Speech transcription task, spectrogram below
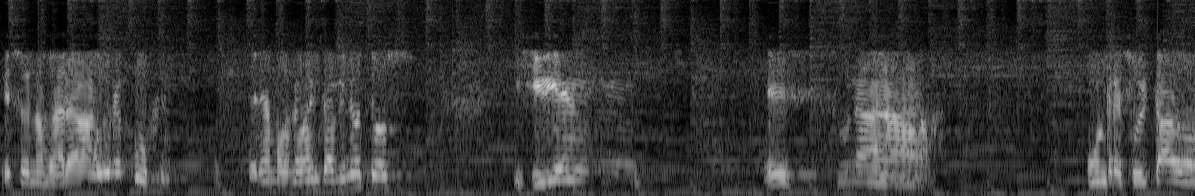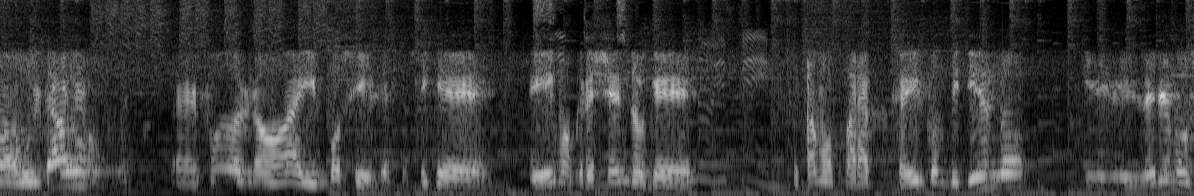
eso nos dará un empuje tenemos 90 minutos y si bien es una un resultado abultado, en el fútbol no hay imposibles, así que seguimos creyendo que estamos para seguir compitiendo y veremos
